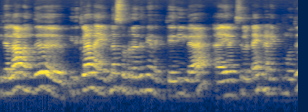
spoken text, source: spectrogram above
இதெல்லாம் வந்து இதுக்கெல்லாம் நான் என்ன சொல்றதுன்னு எனக்கு தெரியல. எனக்கு சில டைம் நினைக்கும் போது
